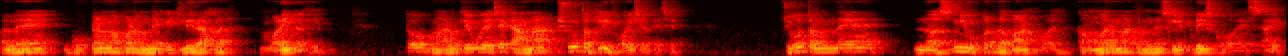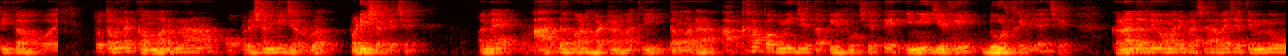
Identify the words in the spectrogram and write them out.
અને ઘૂંટણમાં પણ અમને એટલી રાહત મળી નથી. તો મારું કહેવું એ છે કે આમાં શું તકલીફ હોઈ શકે છે? જો તમને નસની ઉપર દબાણ હોય, કમરમાં તમને સ્લીપ ડિસ્ક હોય, સાયટિકા હોય, તો તમને કમરના ઓપરેશનની જરૂરત પડી શકે છે. અને આ દબાણ હટાડવાથી તમારા આખા પગની જે તકલીફો છે તે ઇમિજિએટલી દૂર થઈ જાય છે. ઘણા દર્દીઓ અમારી પાસે આવે છે, તેમનું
